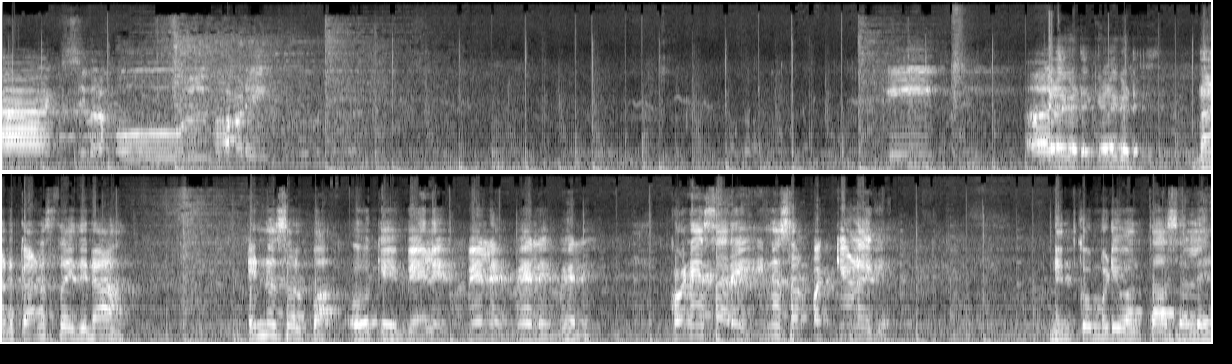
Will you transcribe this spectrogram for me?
Relax your whole body. Keep ಕೆಳಗಡೆ ಕೆಳಗಡೆ. ನಾನು ಕಾಣಿಸ್ತಾ ಇದ್ದೀನಾ? ಇನ್ನು ಸ್ವಲ್ಪ. ಓಕೆ ಮೇಲೆ ಮೇಲೆ ಮೇಲೆ ಮೇಲೆ. ಕೊನೆ ಸಾರಿ ಇನ್ನು ಸ್ವಲ್ಪ ಕೆಳಗೆ. ನಿಂತ್ಕೊಂಡ್ಬಿಡಿ ಒಂದು ತಾಸಲ್ಲೇ.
